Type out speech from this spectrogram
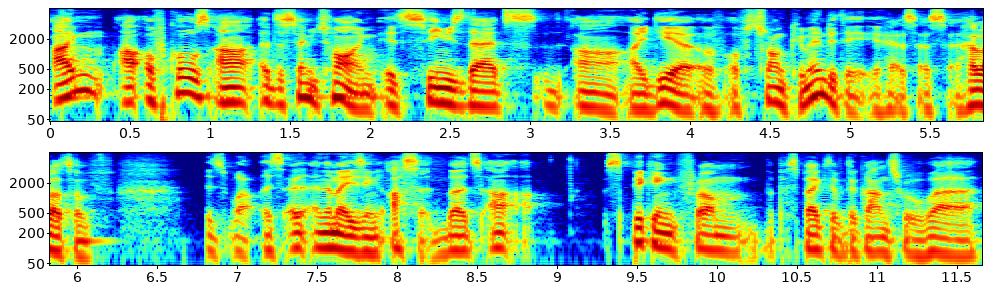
I'm uh, of course uh, at the same time it seems that uh, idea of, of strong community has, has a lot of it's well. It's an amazing asset. But uh, speaking from the perspective of the country where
